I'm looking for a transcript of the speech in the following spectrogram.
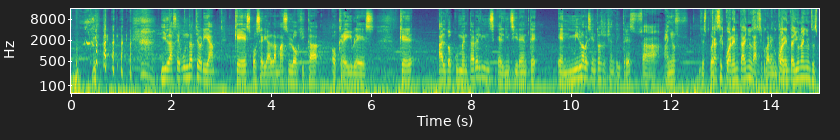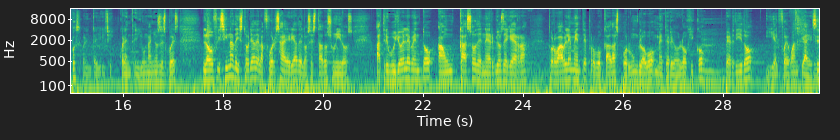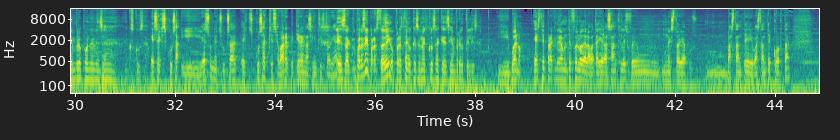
y la segunda teoría, que es o sería la más lógica o creíble, es que al documentar el, el incidente en 1983, o sea, años después. casi 40 años. casi despu- 40 41 años después. 40 y- sí, 41 años después, la Oficina de Historia de la Fuerza Aérea de los Estados Unidos atribuyó el evento a un caso de nervios de guerra probablemente provocadas por un globo meteorológico Mm. perdido y el fuego antiaéreo. Siempre ponen esa excusa. Esa excusa, y es una excusa, excusa que se va a repetir en la siguiente historia. ¿eh? Exacto, por eso sí, por eso te digo, por eso te digo que es una excusa que siempre utilizan. Y bueno, este prácticamente fue lo de la batalla de Los Ángeles, fue un- una historia pues, bastante, bastante corta,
